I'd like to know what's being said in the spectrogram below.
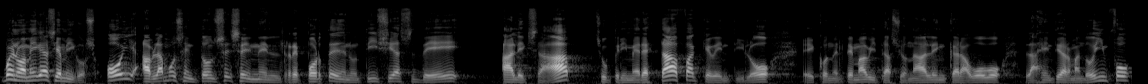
Bueno, amigas y amigos, hoy hablamos entonces en el reporte de noticias de Alex Saab, su primera estafa que ventiló eh, con el tema habitacional en Carabobo la gente de Armando Info.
